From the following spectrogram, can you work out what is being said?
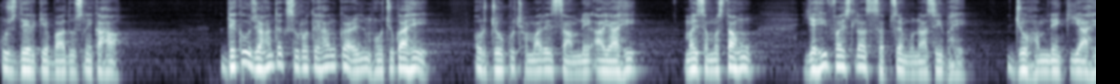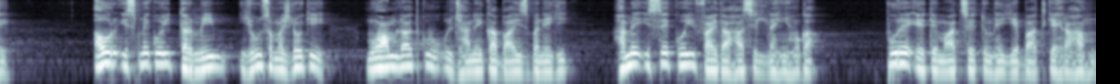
कुछ देर के बाद उसने कहा, देखो, जहाँ तक सूरत हाल का इल्म हो चुका है और जो कुछ हमारे सामने आया है, मैं समझता हूँ यही फ़ैसला सबसे मुनासिब है, जो हमने किया है। और इसमें कोई तरमीम यूँ समझ लो कि मामलात को उलझाने का बाइस बनेगी। हमें इससे कोई फ़ायदा हासिल नहीं होगा। पूरे एतमाद से तुम्हें ये बात कह रहा हूँ।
